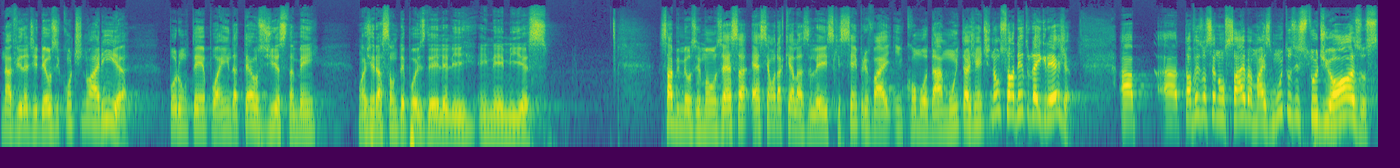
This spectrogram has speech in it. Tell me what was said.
na vida de Deus e continuaria por um tempo ainda, até os dias também, uma geração depois dele ali em Neemias. Sabe, meus irmãos, essa, essa é uma daquelas leis que sempre vai incomodar muita gente, não só dentro da igreja. Ah, ah, talvez você não saiba, mas muitos estudiosos,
